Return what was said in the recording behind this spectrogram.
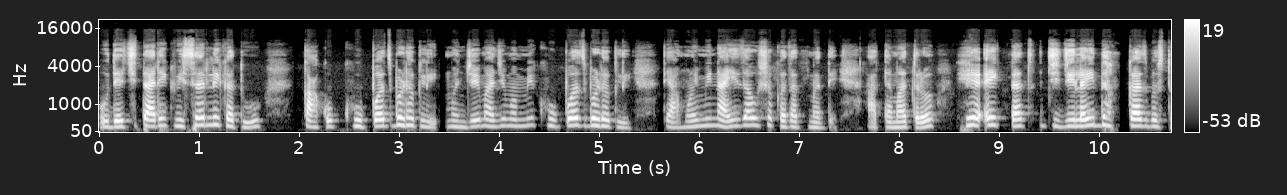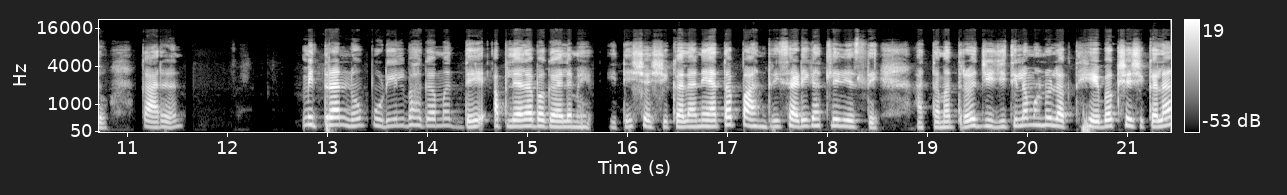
उद्याची तारीख विसरली का तू? काकू खूपच भडकली. म्हणजे माझी मम्मी खूपच भडकली. त्यामुळे मी नाही जाऊ शकत आतमध्ये. आता मात्र हे ऐकताच जिजीलाही धक्काच बसतो. कारण मित्रांनो पुढील भागामध्ये आपल्याला बघायला मिळेल. इथे शशिकलाने आता पांढरी साडी घातलेली असते. आता मात्र जिजी तिला म्हणू लागते हे बघ शशिकला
